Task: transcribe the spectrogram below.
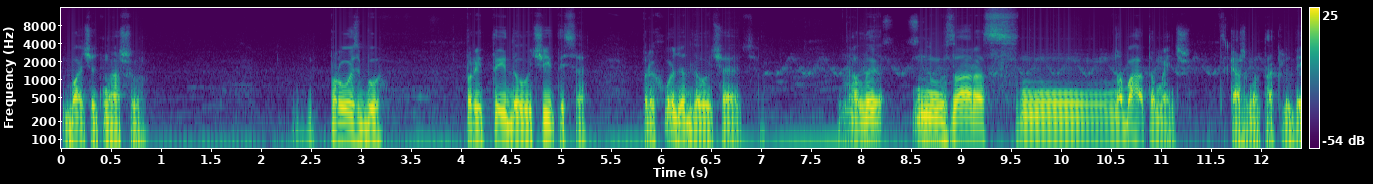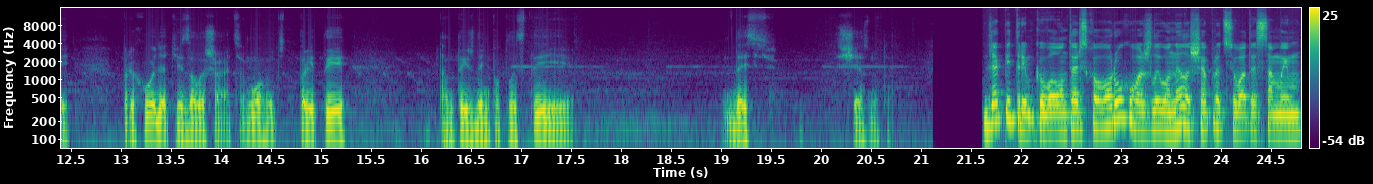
бачить нашу просьбу прийти, долучитися, приходять, долучаються. Але ну, зараз набагато менше, скажімо так, людей приходять і залишаються. Можуть прийти там тиждень поплисти і десь щезнути. Для підтримки волонтерського руху важливо не лише працювати самим,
